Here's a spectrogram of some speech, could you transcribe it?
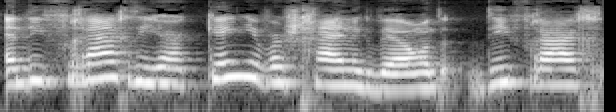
En die vraag die herken je waarschijnlijk wel, want die vraag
